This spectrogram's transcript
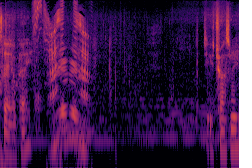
Stay, okay? Do you trust me?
